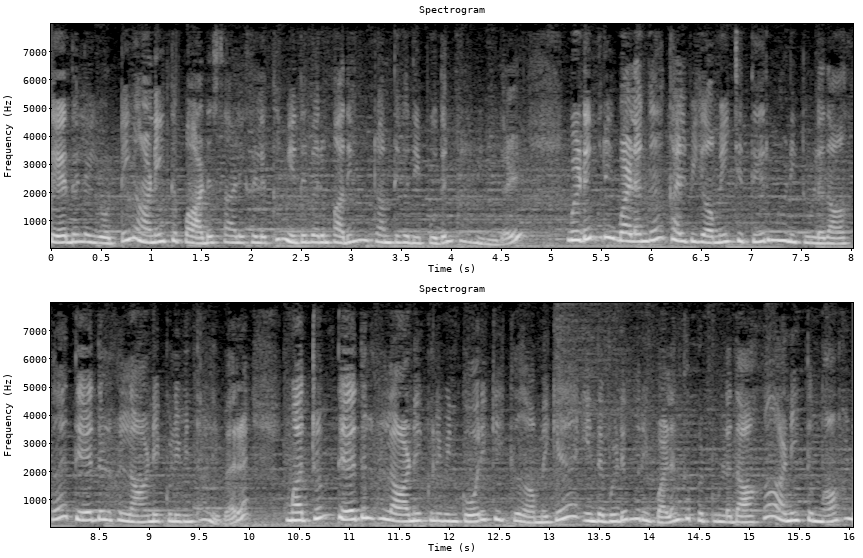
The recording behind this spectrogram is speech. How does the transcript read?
தேர்தலையொட்டி அனைத்து பாடசாலைகளுக்கும் எதிர்வரும் பதிமூன்றாம் தேதி புதன்கிழமை முதல் விடுமுறை வழங்க கல்வி அமைச்சு தீர்மானித்துள்ளதாக தேர்தல்கள் ஆணைக்குழுவின் தலைவர் மற்றும் தேர்தல்கள் ஆணைக்குழுவின் கோரிக்கைக்கு அமைய இந்த விடுமுறை வழங்கப்பட்டுள்ளதாக அனைத்து மாகாண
